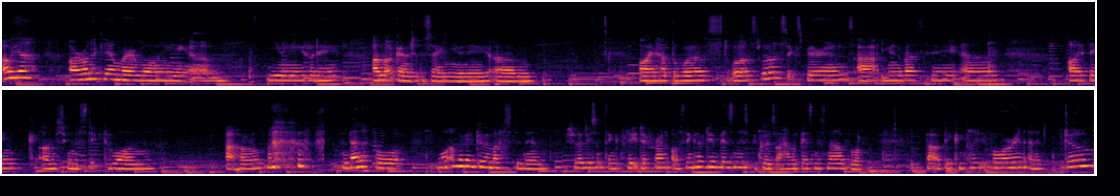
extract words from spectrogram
Oh yeah, ironically I'm wearing my um, uni hoodie. I'm not going to the same uni. Um, I had the worst, worst, worst experience at university and I think I'm just going to stick to one at home. and then I thought, what am I going to do a master's in? Should I do something completely different? I was thinking of doing business because I have a business now, but that would be completely boring and I don't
